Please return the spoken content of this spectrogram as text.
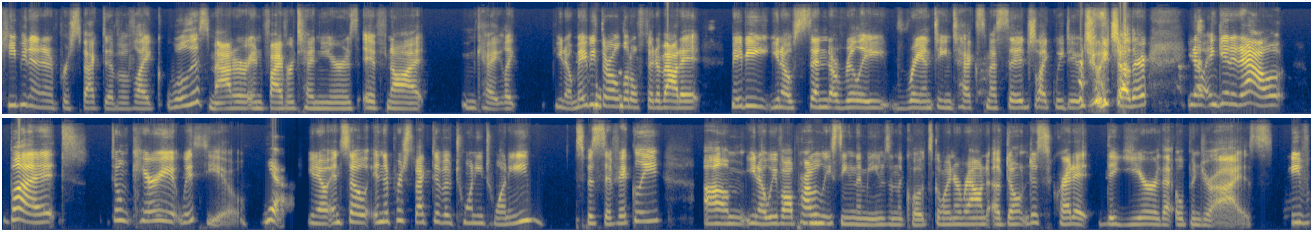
keeping it in a perspective of like will this matter in 5 or 10 years if not okay, like, you know, maybe throw a little fit about it. Maybe, you know, send a really ranting text message like we do to each other, you know, and get it out, but don't carry it with you. Yeah. You know, and so in the perspective of 2020 specifically, um, you know, we've all mm-hmm. probably mm-hmm. seen the memes and the quotes going around of don't discredit the year that opened your eyes. We've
